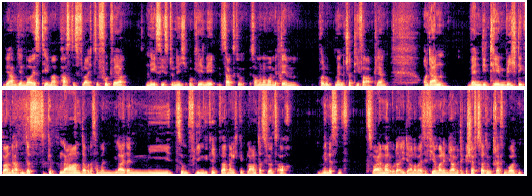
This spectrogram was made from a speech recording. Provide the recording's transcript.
Wir haben hier ein neues Thema. Passt es vielleicht zu Footwear? Nee, siehst du nicht. Okay, nee, sagst du, sollen wir nochmal mit dem Produktmanager tiefer abklären? Und dann, wenn die Themen wichtig waren, wir hatten das geplant, aber das haben wir leider nie zum Fliegen gekriegt. Wir hatten eigentlich geplant, dass wir uns auch mindestens zweimal oder idealerweise viermal im Jahr mit der Geschäftsleitung treffen wollten.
